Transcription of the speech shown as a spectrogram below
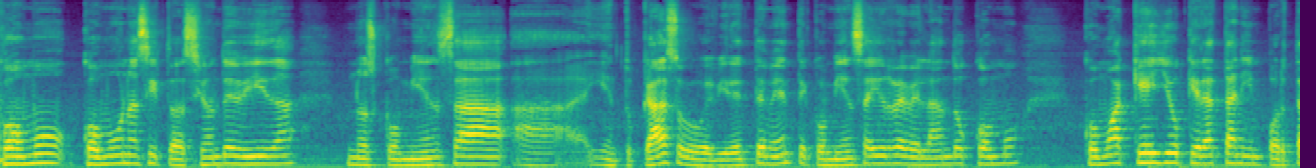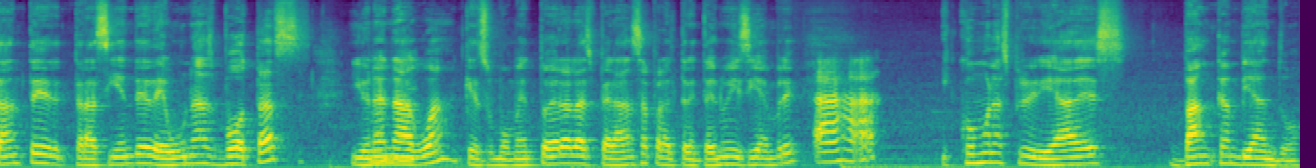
como como una situación de vida nos comienza a, y en tu caso, evidentemente, comienza a ir revelando cómo, cómo aquello que era tan importante trasciende de unas botas y una en agua, que en su momento era la esperanza para el 31 de diciembre, Ajá. y cómo las prioridades van cambiando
